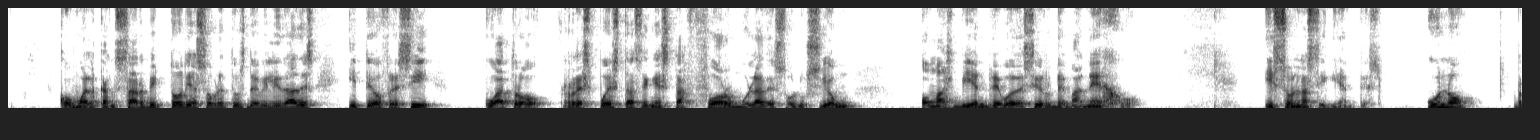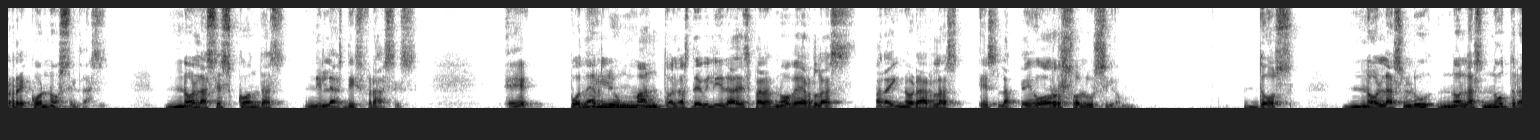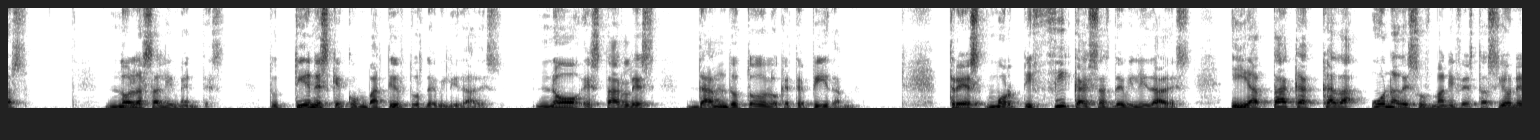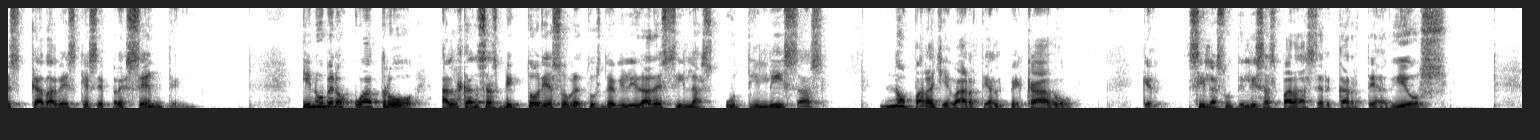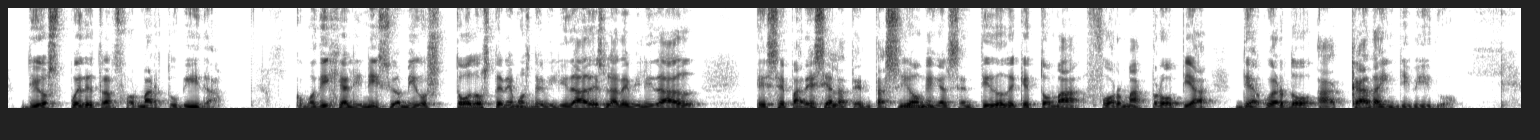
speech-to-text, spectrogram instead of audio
¿Cómo alcanzar victoria sobre tus debilidades? Y te ofrecí cuatro respuestas en esta fórmula de solución, o más bien debo decir de manejo. Y son las siguientes. Uno, reconócelas. No las escondas ni las disfraces. Eh, ponerle un manto a las debilidades para no verlas, para ignorarlas, es la peor solución. Dos, no las, no las nutras, no las alimentes. Tú tienes que combatir tus debilidades, no estarles dando todo lo que te pidan. Tres, mortifica esas debilidades y ataca cada una de sus manifestaciones cada vez que se presenten. Y número cuatro, alcanzas victoria sobre tus debilidades si las utilizas no para llevarte al pecado, si las utilizas para acercarte a Dios. Dios puede transformar tu vida. Como dije al inicio, amigos, todos tenemos debilidades. La debilidad eh, se parece a la tentación en el sentido de que toma forma propia de acuerdo a cada individuo.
